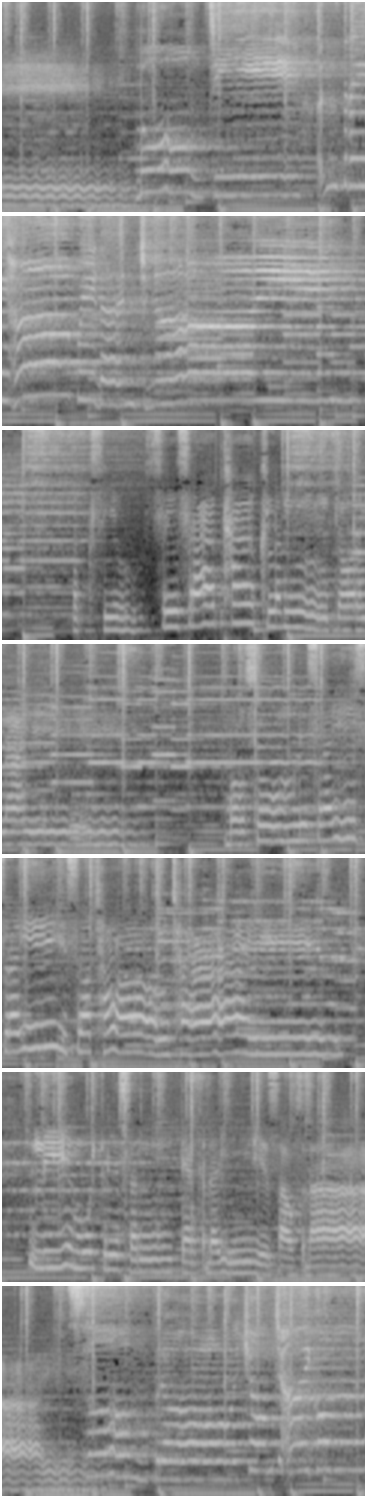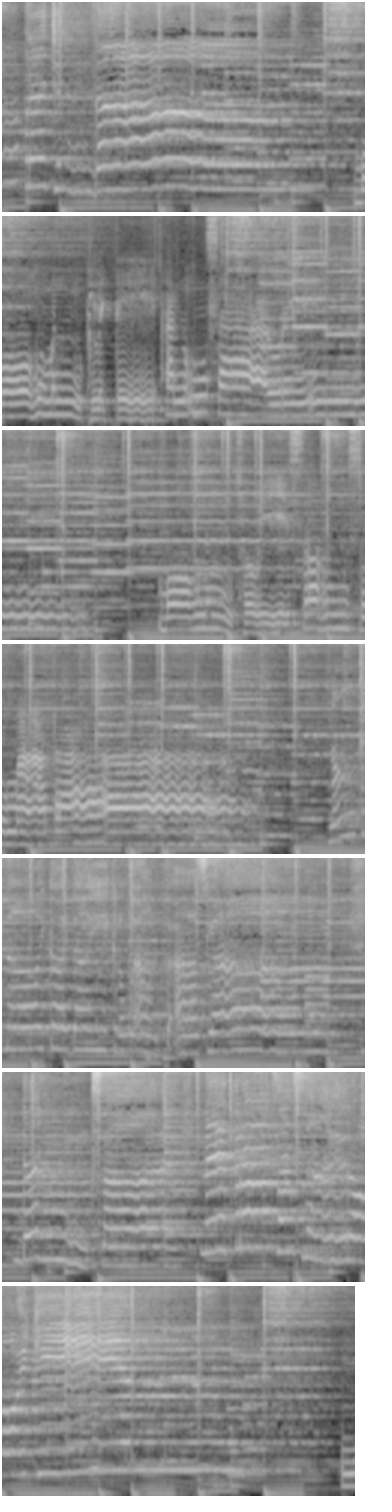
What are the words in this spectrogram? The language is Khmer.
បង ទឹកខ្សៀវស្រៀវស្រាបថាក្លិនចរណៃបងសូមលាស្រីស្រីស្រស់ឆោមឆាយលាមួយគ្រាសិនទាំងក្តីសោកស្ដាយសូមប្រជុំឆ្អើ ភ្លេចទេអនុស្សាវរីយ៍បងនឹងឈវីស្រស់សុមាត្រា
